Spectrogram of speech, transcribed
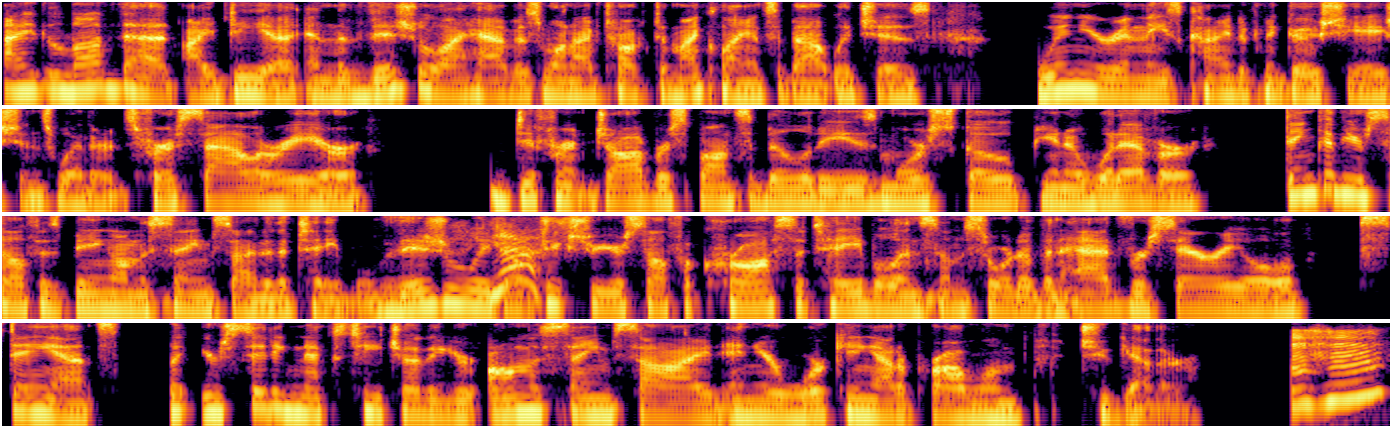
I love that idea. And the visual I have is one I've talked to my clients about, which is when you're in these kind of negotiations, whether it's for a salary or different job responsibilities, more scope, you know, whatever, think of yourself as being on the same side of the table. Visually, yes. don't picture yourself across a table in some sort of an adversarial stance, but you're sitting next to each other, you're on the same side, and you're working out a problem together. Mm-hmm.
